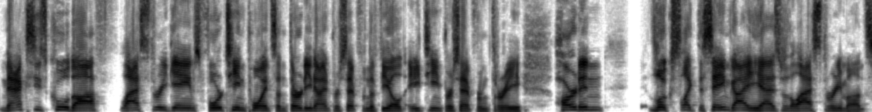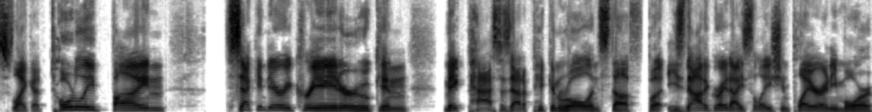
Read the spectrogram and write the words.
Maxey's cooled off last three games, 14 points on 39% from the field, 18% from three. Harden looks like the same guy he has for the last three months, like a totally fine secondary creator who can make passes out of pick and roll and stuff, but he's not a great isolation player anymore.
